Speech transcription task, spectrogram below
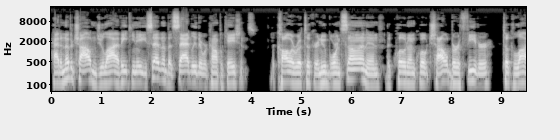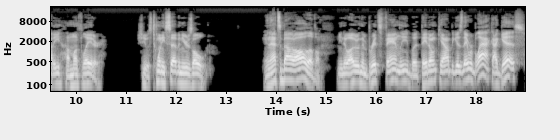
Had another child in July of 1887, but sadly there were complications. The cholera took her newborn son, and the quote unquote childbirth fever took Lottie a month later. She was 27 years old. And that's about all of them you know, other than Brit's family, but they don't count because they were black, I guess.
